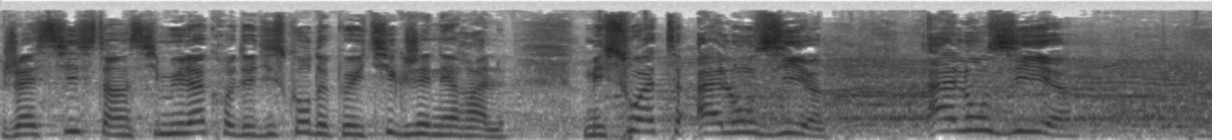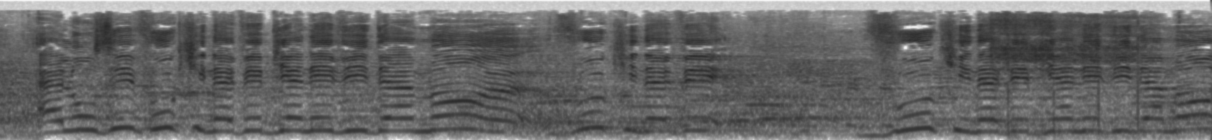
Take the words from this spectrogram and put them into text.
j'assiste à un simulacre de discours de politique générale. Mais soit, allons-y. Allons-y. Allons-y, vous qui n'avez bien évidemment, euh, vous qui n'avez vous qui n'avez bien évidemment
